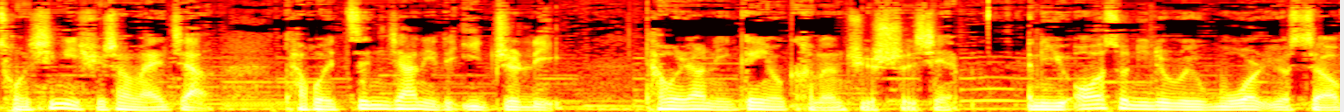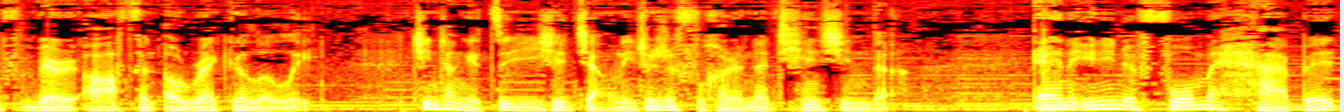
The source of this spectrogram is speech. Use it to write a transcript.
从心理学上来讲，它会增加你的意志力，它会让你更有可能去实现。And you also need to reward yourself very often or regularly。经常给自己一些奖励，这是符合人的天性的。And you need to form a habit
